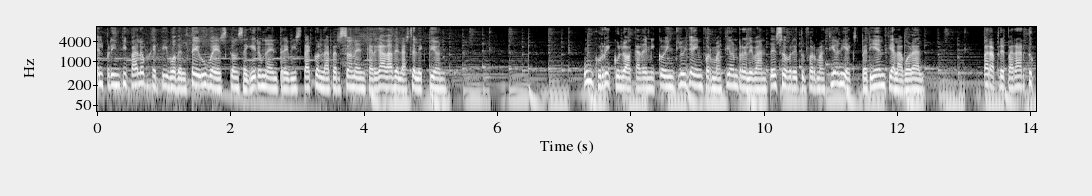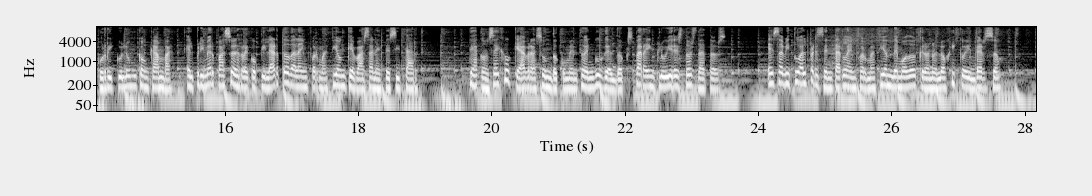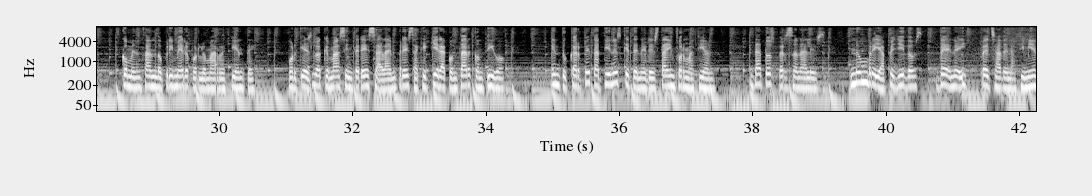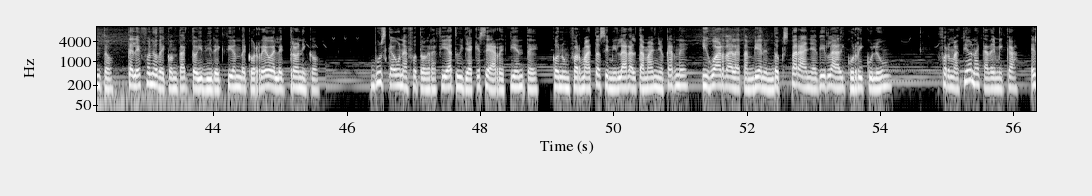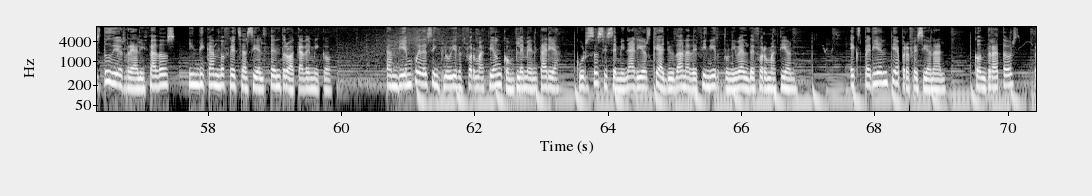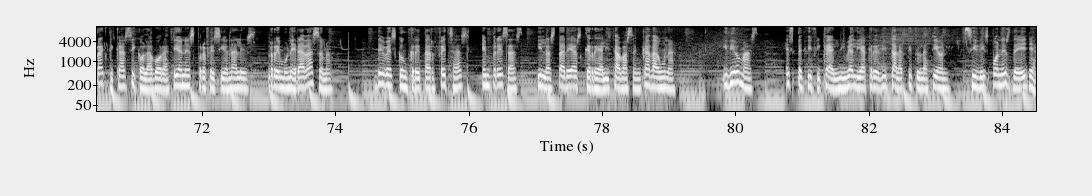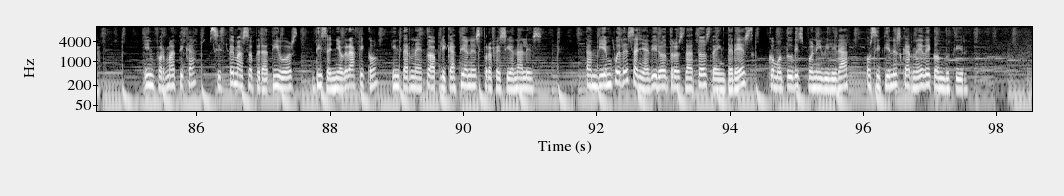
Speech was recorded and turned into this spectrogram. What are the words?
El principal objetivo del CV es conseguir una entrevista con la persona encargada de la selección. Un currículo académico incluye información relevante sobre tu formación y experiencia laboral, para preparar tu currículum con Canva, el primer paso es recopilar toda la información que vas a necesitar. Te aconsejo que abras un documento en Google Docs para incluir estos datos. Es habitual presentar la información de modo cronológico inverso, comenzando primero por lo más reciente, porque es lo que más interesa a la empresa que quiera contar contigo. En tu carpeta tienes que tener esta información. Datos personales, nombre y apellidos, DNI, fecha de nacimiento, teléfono de contacto y dirección de correo electrónico. Busca una fotografía tuya que sea reciente, con un formato similar al tamaño carne, y guárdala también en Docs para añadirla al currículum. Formación académica, estudios realizados, indicando fechas y el centro académico. También puedes incluir formación complementaria, cursos y seminarios que ayudan a definir tu nivel de formación. Experiencia profesional contratos, prácticas y colaboraciones profesionales, remuneradas o no. Debes concretar fechas, empresas y las tareas que realizabas en cada una. Idiomas. Especifica el nivel y acredita la titulación, si dispones de ella. Informática, sistemas operativos, diseño gráfico, Internet o aplicaciones profesionales. También puedes añadir otros datos de interés, como tu disponibilidad o si tienes carné de conducir.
